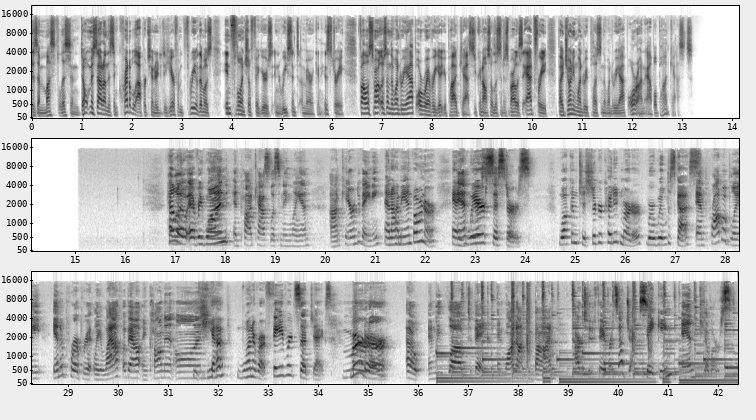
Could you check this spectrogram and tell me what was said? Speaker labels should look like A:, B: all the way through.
A: is a must listen. Don't miss out on this incredible opportunity to hear from three of the most influential figures in recent American history. Follow Smartless on the Wondery app or wherever you get your podcasts. You can also listen to Smartless ad free by joining Wondery Plus in the Wondery app or on Apple Podcasts.
B: Hello, everyone in podcast listening land. I'm Karen Devaney,
C: And I'm Ann Varner.
B: and, we're sisters.
C: Welcome to Sugar Coated Murder, where we'll discuss.
B: And probably inappropriately laugh about and comment on
C: Yep, one of our favorite subjects
B: murder. Oh, and we love to bake. And why not combine our two favorite subjects?
C: Baking.
B: and killers.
